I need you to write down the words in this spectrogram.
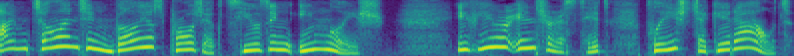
I'm challenging various projects using English. If you're interested, please check it out.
